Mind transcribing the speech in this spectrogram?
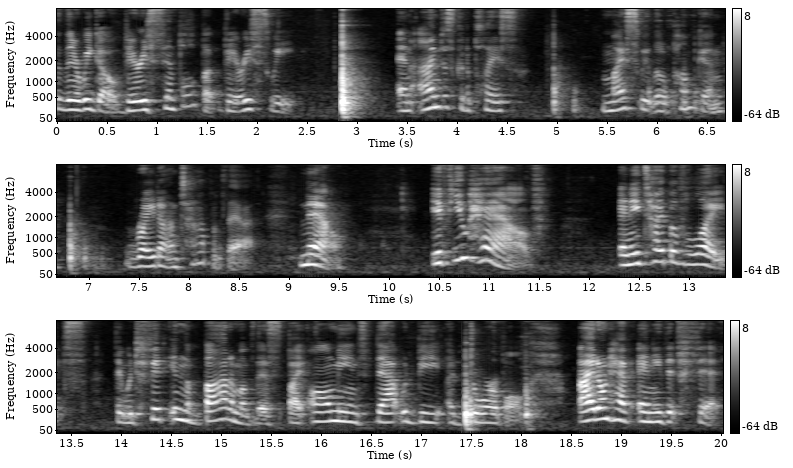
So there we go. Very simple, but very sweet. And I'm just gonna place my sweet little pumpkin right on top of that. Now, if you have any type of lights that would fit in the bottom of this, by all means, that would be adorable. I don't have any that fit.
